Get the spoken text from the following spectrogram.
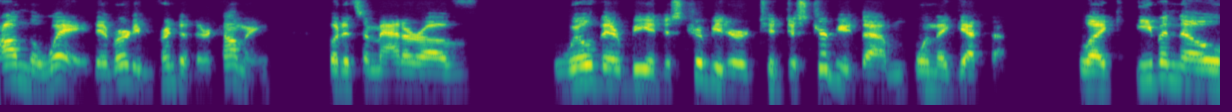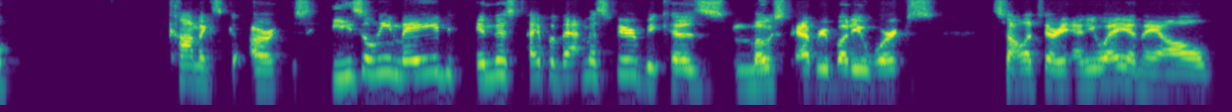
on the way. They've already printed, they're coming, but it's a matter of will there be a distributor to distribute them when they get them? Like even though comics are easily made in this type of atmosphere because most everybody works solitary anyway and they all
